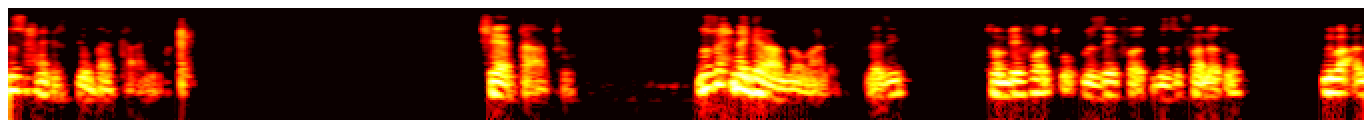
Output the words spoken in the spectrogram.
ብዙሕ ነገር ክትግበር ከኣል እዩ ማለት ሸር ተኣቱ ብዙሕ ነገር ኣሎ ማለት እዩ። ስለዚ እቶም ዘይፈልጡ ብዝፈለጡ ንባዕሉ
